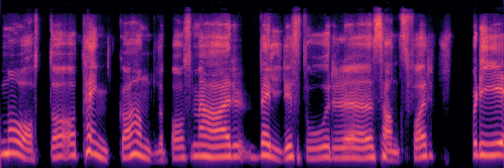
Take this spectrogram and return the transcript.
måte å tenke og handle på som jeg har veldig stor eh, sans for. Fordi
